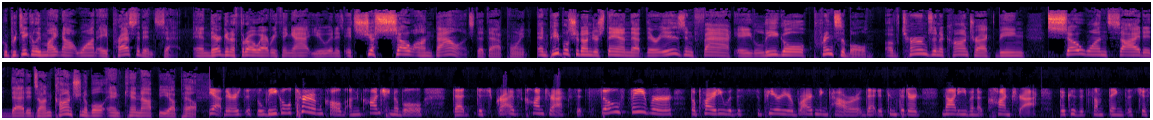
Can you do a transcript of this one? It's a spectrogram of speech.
who particularly might not want a precedent set and they're going to throw everything at you. And it's, it's just so unbalanced at that point. And people should understand that there is, in fact, a legal principle of terms in a contract being so one sided that it's unconscionable and cannot be upheld. Yeah, there's this legal term called unconscionable that describes contracts that so favor the party with the superior bargaining power that it's considered not even a contract because it's something that's just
